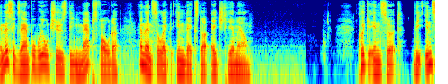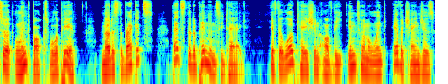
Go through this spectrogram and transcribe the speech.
In this example, we will choose the Maps folder and then select index.html. Click Insert the Insert Link box will appear. Notice the brackets? That's the dependency tag. If the location of the internal link ever changes,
